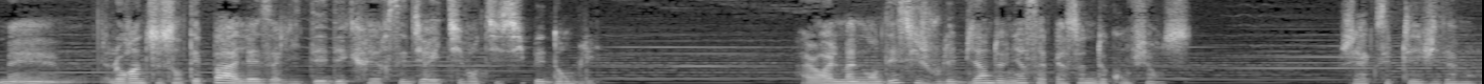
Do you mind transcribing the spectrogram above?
Mais Laura ne se sentait pas à l'aise à l'idée d'écrire ces directives anticipées d'emblée. Alors elle m'a demandé si je voulais bien devenir sa personne de confiance. J'ai accepté évidemment.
